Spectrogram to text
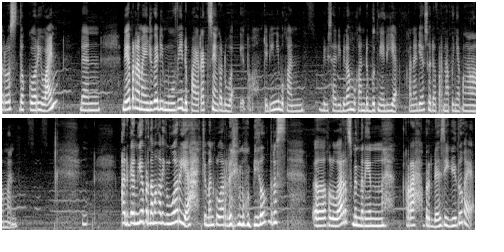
terus Dog Go Rewind, dan dia pernah main juga di movie The Pirates yang kedua gitu. Jadi ini bukan bisa dibilang bukan debutnya dia, karena dia sudah pernah punya pengalaman. Adegan dia pertama kali keluar ya, cuman keluar dari mobil, terus uh, keluar sebenerin kerah berdasi gitu kayak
